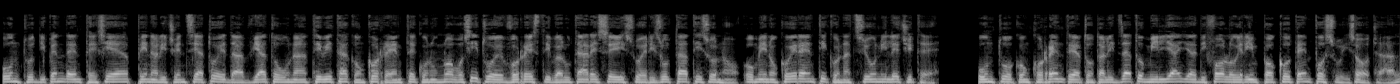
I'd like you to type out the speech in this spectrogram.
Un tuo dipendente si è appena licenziato ed ha avviato un'attività concorrente con un nuovo sito e vorresti valutare se i suoi risultati sono o meno coerenti con azioni lecite. Un tuo concorrente ha totalizzato migliaia di follower in poco tempo sui social?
